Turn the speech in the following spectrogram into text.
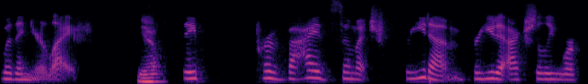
within your life. Yeah. They provide so much freedom for you to actually work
